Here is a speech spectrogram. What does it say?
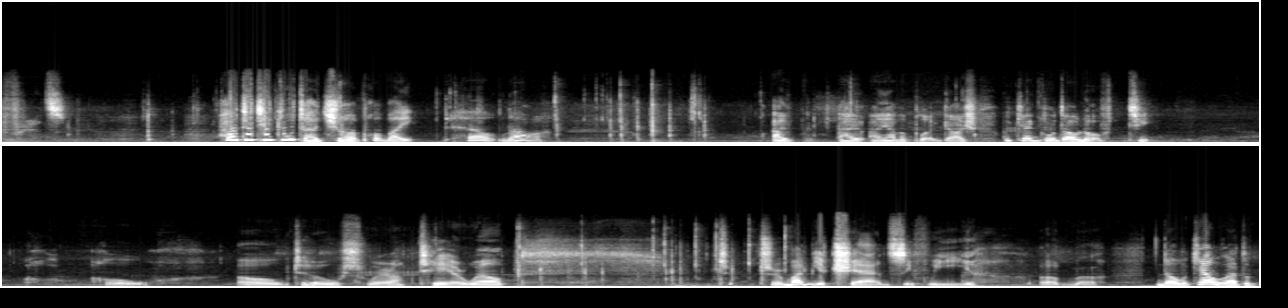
friends. How did you do that jump? Oh my hell no. I I have a plan guys. We can't go down off T Oh oh oh those were up here. Well there might be a chance if we um uh, no we can't let them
